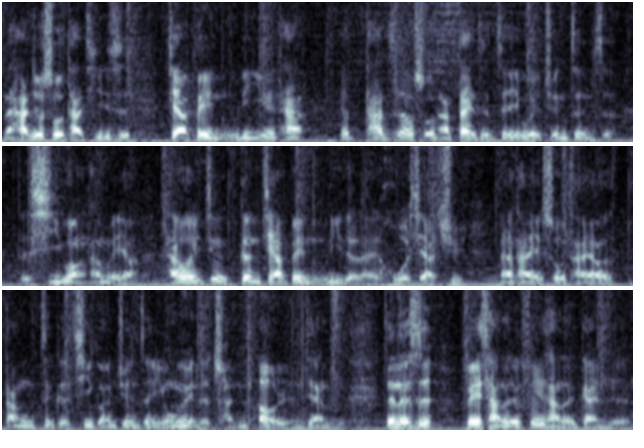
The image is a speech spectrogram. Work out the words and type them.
那他就说他其实是加倍努力，因为他要他知道说他带着这一位捐赠者的希望，他们要他会就更加倍努力的来活下去。那他也说他要当这个器官捐赠永远的传道人这样子，真的是非常的非常的感人。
